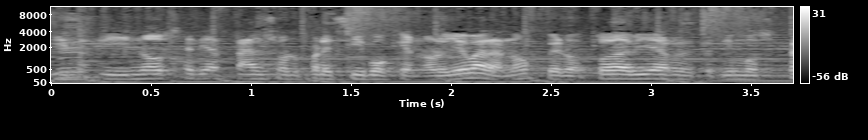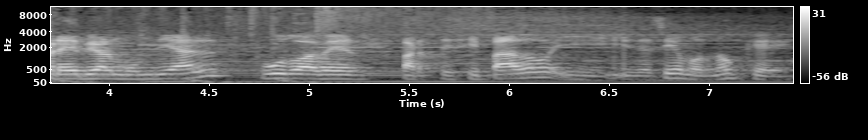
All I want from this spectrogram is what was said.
y, y no sería tan sorpresivo que no lo llevara, ¿no? Pero todavía, repetimos, previo al Mundial pudo haber participado y, decíamos, ¿no? Que,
